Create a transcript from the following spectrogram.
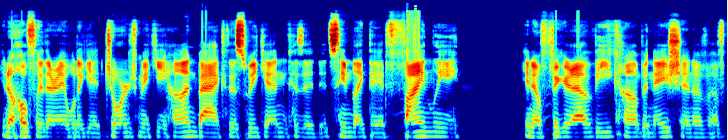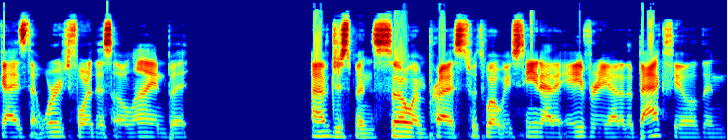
you know, hopefully they're able to get George Mickey Hahn back this weekend because it, it seemed like they had finally, you know, figured out the combination of, of guys that worked for this O line. But I've just been so impressed with what we've seen out of Avery out of the backfield. And,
